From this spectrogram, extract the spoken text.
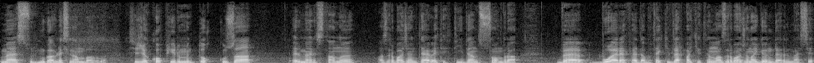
məhz sülh müqaviləsi ilə bağlı. Sizcə COP29-a Ermənistanı Azərbaycan dəvət etdikdən sonra və bu ərəfədə bu təkliflər paketinin Azərbaycana göndərilməsi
